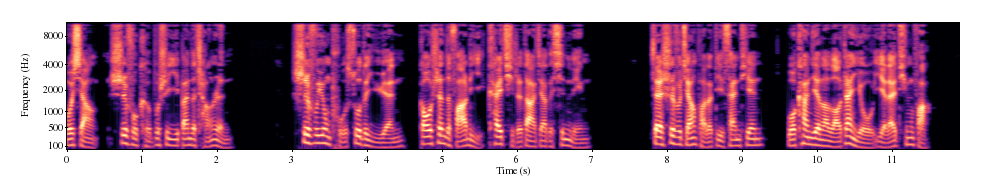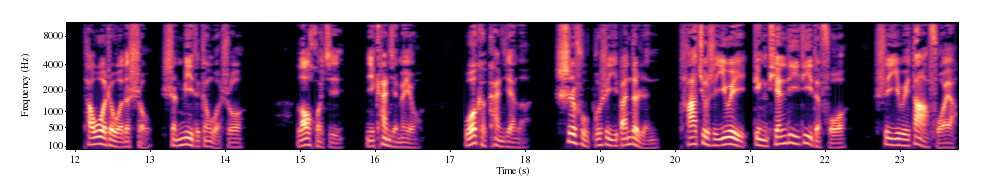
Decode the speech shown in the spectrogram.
我想，师傅可不是一般的常人。师傅用朴素的语言、高深的法理，开启着大家的心灵。在师傅讲法的第三天，我看见了老战友也来听法。他握着我的手，神秘地跟我说：“老伙计，你看见没有？”我可看见了，师傅不是一般的人，他就是一位顶天立地的佛，是一位大佛呀。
